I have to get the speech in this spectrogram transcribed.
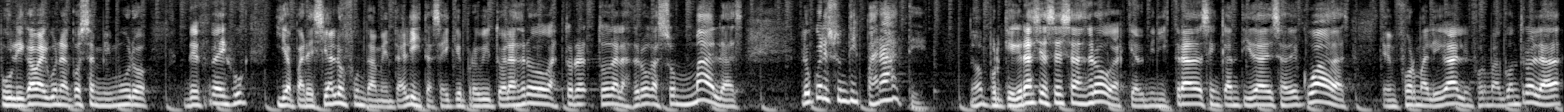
publicaba alguna cosa en mi muro de Facebook y aparecían los fundamentalistas. Hay que prohibir todas las drogas, todas las drogas son malas, lo cual es un disparate porque gracias a esas drogas que administradas en cantidades adecuadas, en forma legal, en forma controlada,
